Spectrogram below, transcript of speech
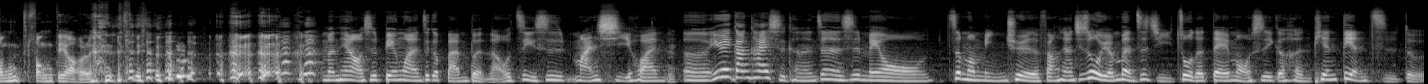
疯疯掉了。门田老师编完这个版本了，我自己是蛮喜欢的。呃，因为刚开始可能真的是没有这么明确的方向。其实我原本自己做的 demo 是一个很偏电子的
